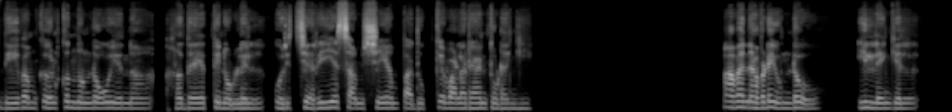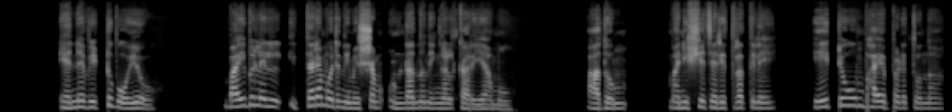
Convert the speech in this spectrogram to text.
ദൈവം കേൾക്കുന്നുണ്ടോ എന്ന് ഹൃദയത്തിനുള്ളിൽ ഒരു ചെറിയ സംശയം പതുക്കെ വളരാൻ തുടങ്ങി. അവൻ അവിടെയുണ്ടോ? ഇല്ലെങ്കിൽ എന്നെ വിട്ടുപോയോ? ബൈബിളിൽ ഇത്തരമൊരു നിമിഷം ഉണ്ടെന്ന് നിങ്ങൾക്കറിയാമോ? അതും മനുഷ്യചരിത്രത്തിലെ ഏറ്റവും ഭയപ്പെടുത്തുന്ന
